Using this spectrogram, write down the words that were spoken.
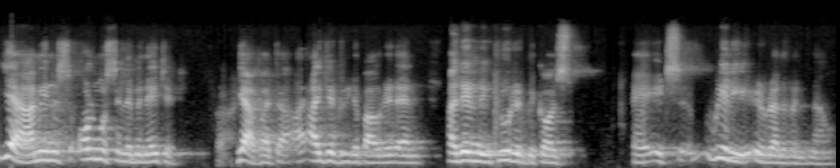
Yeah, I mean, it's almost eliminated. Right. Yeah, but uh, I, I did read about it and I didn't include it because uh, it's really irrelevant now.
